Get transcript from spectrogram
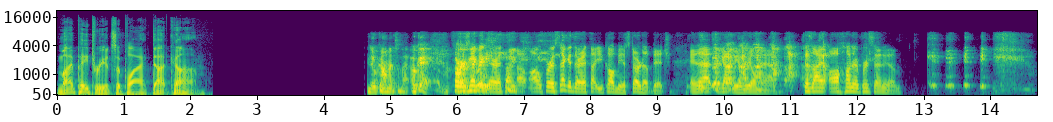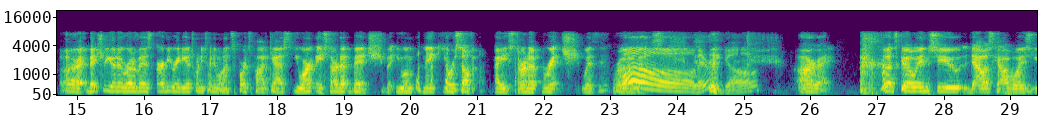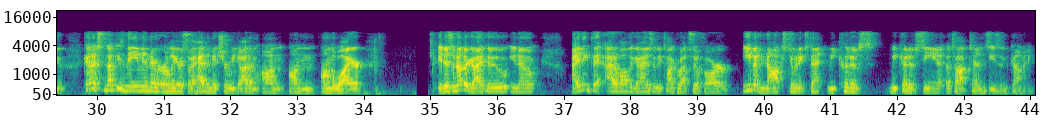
mypatriotsupply.com. No comments on that. Okay. For a second there, I thought. Uh, for a second there, I thought you called me a startup bitch, and that got me real mad because I hundred percent am. All right. Make sure you go to RotoViz RV Radio 2021 Sports Podcast. You aren't a startup bitch, but you will make yourself a startup rich with RotoViz. Oh, there we go. All right. Let's go into the Dallas Cowboys. You kind of snuck his name in there earlier, so I had to make sure we got him on on on the wire. It is another guy who, you know, I think that out of all the guys that we talked about so far, even Knox to an extent, we could have we could have seen a top ten season coming,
